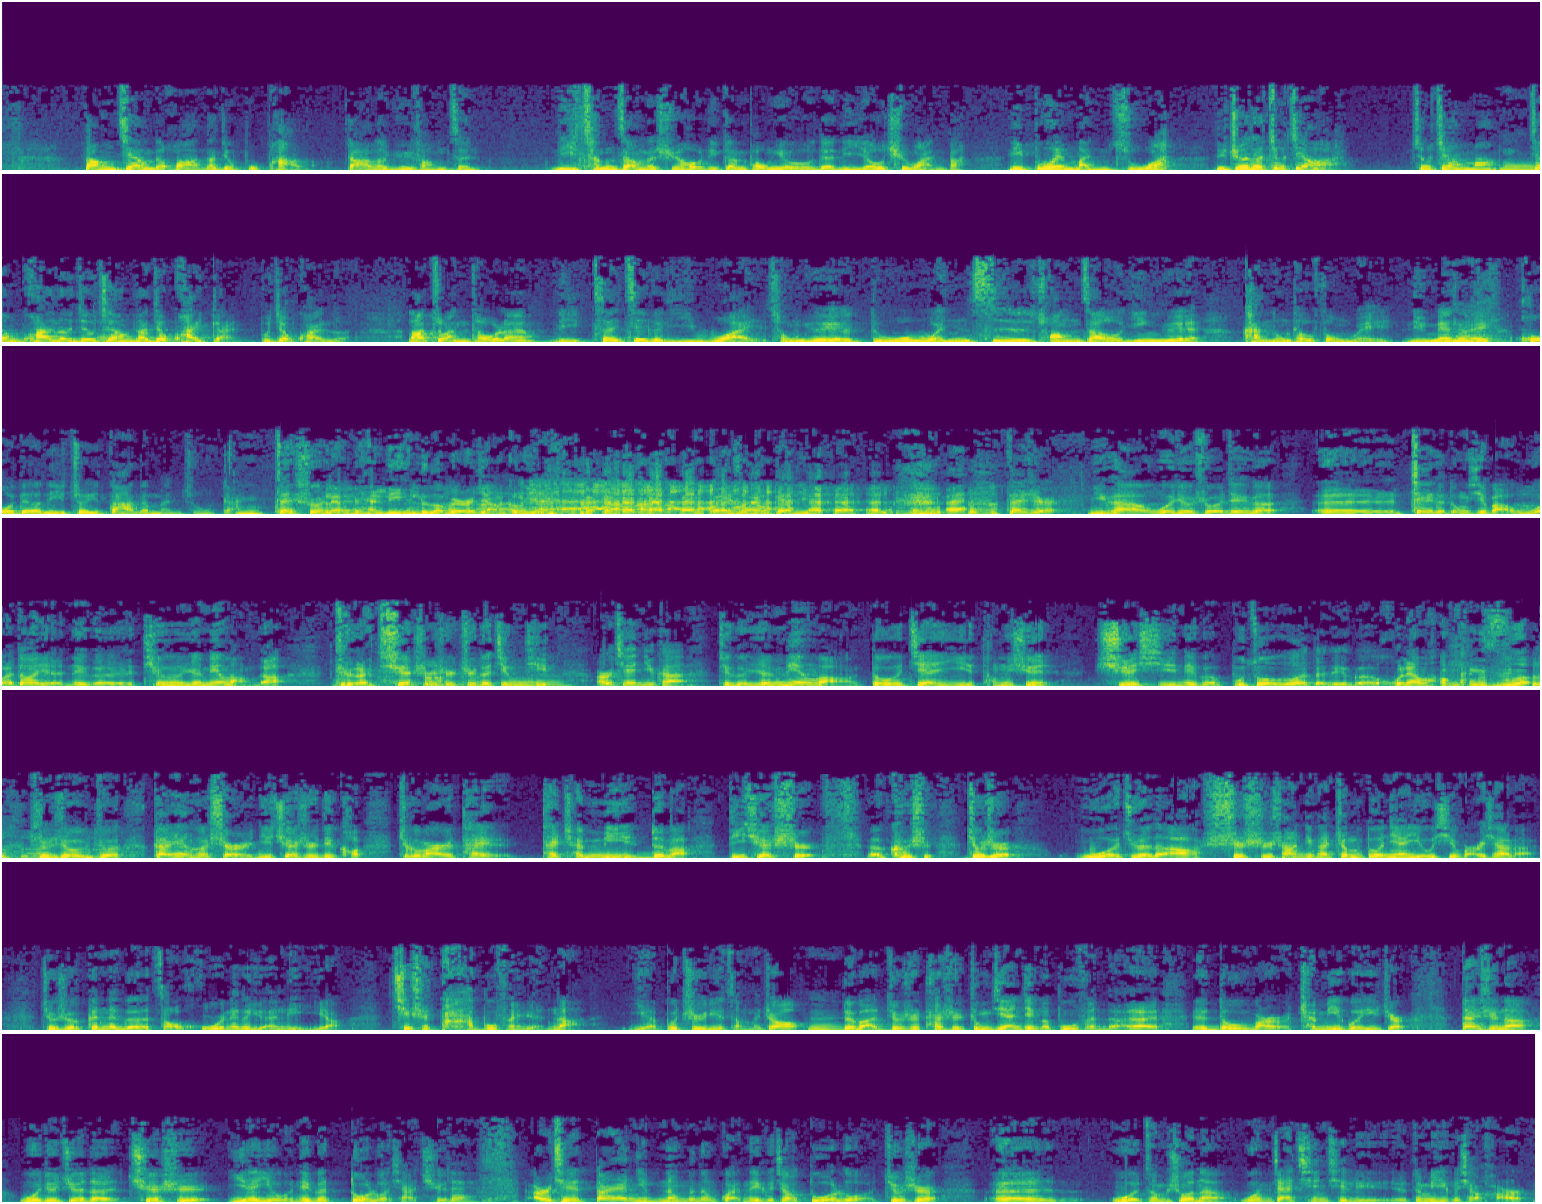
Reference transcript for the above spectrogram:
当这样的话，那就不怕了，打了预防针。你成长的时候，你跟朋友的理由去玩吧，你不会满足啊？你觉得就这样啊？就这样吗？这种快乐就这样，那叫快感，不叫快乐。那转头呢？你在这个以外，从阅读、文字、创造、音乐、看龙头凤尾里面来获得你最大的满足感。嗯，再说两遍，离诺贝尔奖更远。为什么跟你？哎，但是你看，我就说这个，呃，这个东西吧，我倒也那个听人民网的，这个确实是值得警惕。而且你看，这个人民网都建议腾讯。学习那个不作恶的这个互联网公司，是就说干任何事儿，你确实得考这个玩意儿太太沉迷，对吧？的确是，呃，可是就是我觉得啊，事实上你看这么多年游戏玩下来，就是说跟那个枣核那个原理一样，其实大部分人呐。也不至于怎么着，嗯对吧？就是他是中间这个部分的，哎，都玩沉迷过一阵儿。但是呢，我就觉得确实也有那个堕落下去的。对。而且，当然，你能不能管那个叫堕落？就是呃，我怎么说呢？我们家亲戚里有这么一个小孩儿，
